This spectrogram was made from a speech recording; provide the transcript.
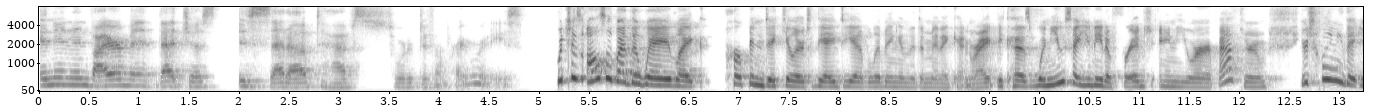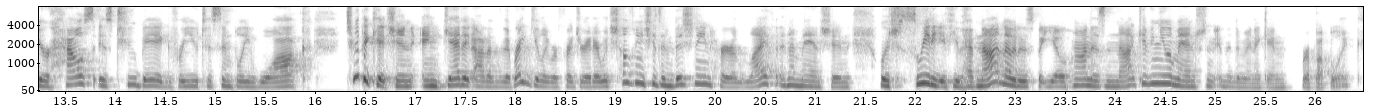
in an environment that just is set up to have sort of different priorities. Which is also by the way like perpendicular to the idea of living in the dominican right? Because when you say you need a fridge in your bathroom you're telling me that your house is too big for you to simply walk to the kitchen and get it out of the regular refrigerator, which tells me she's envisioning her life in a mansion. Which, sweetie, if you have not noticed, but Johan is not giving you a mansion in the Dominican Republic.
